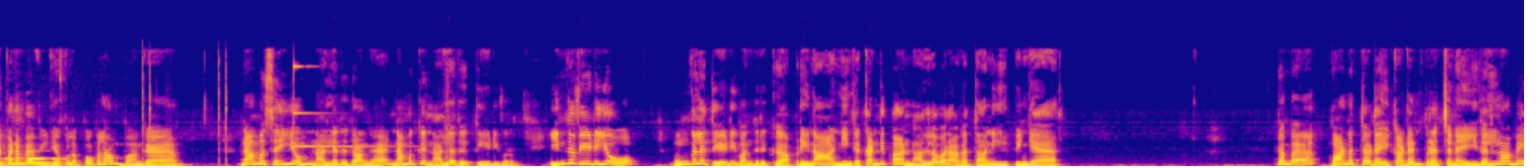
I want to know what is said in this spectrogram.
இப்போ நம்ம வீடியோக்குள்ளே போகலாம். வாங்க. நாம் செய்யும் நல்லது தாங்க. நமக்கு நல்லது தேடி வரும். இந்த வீடியோ உங்களை தேடி வந்திருக்கு அப்படின்னா நீங்கள் கண்டிப்பாக நல்லவராகத்தான் இருப்பீங்க. நம்ம பணத்தடை கடன் பிரச்சனை இதெல்லாமே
